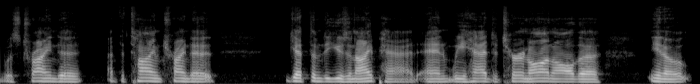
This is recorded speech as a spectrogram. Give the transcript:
was trying to at the time trying to get them to use an iPad, and we had to turn on all the you know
